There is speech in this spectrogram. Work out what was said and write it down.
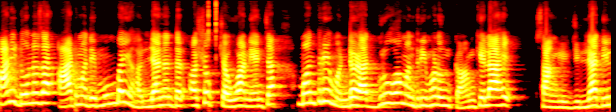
आणि दोन हजार आठमध्ये मुंबई हल्ल्यानंतर अशोक चव्हाण यांच्या मंत्रिमंडळात गृहमंत्री म्हणून काम केलं आहे. सांगली जिल्ह्यातील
